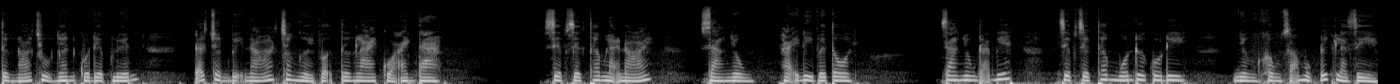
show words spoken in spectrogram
từng nói chủ nhân của điệp luyến Đã chuẩn bị nó cho người vợ tương lai của anh ta. Diệp Diệp Thâm lại nói, Giang Nhung, hãy đi với tôi. Giang Nhung đã biết Diệp Diệp Thâm muốn đưa cô đi, nhưng không rõ mục đích là gì.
